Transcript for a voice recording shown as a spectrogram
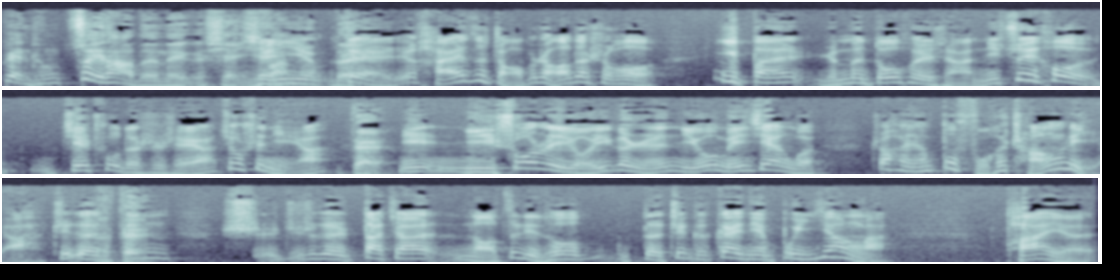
变成最大的那个嫌疑犯。嫌疑人，对，这孩子找不着的时候，一般人们都会想，你最后接触的是谁啊？就是你啊。对，你你说了有一个人，你又没见过，这好像不符合常理啊。这个跟是这个大家脑子里头的这个概念不一样啊。他也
